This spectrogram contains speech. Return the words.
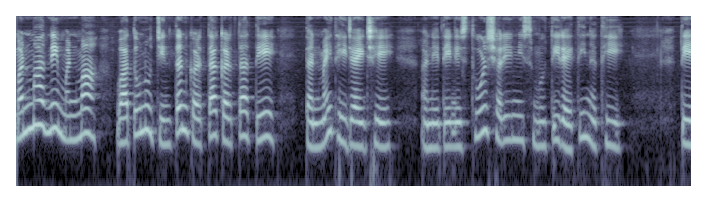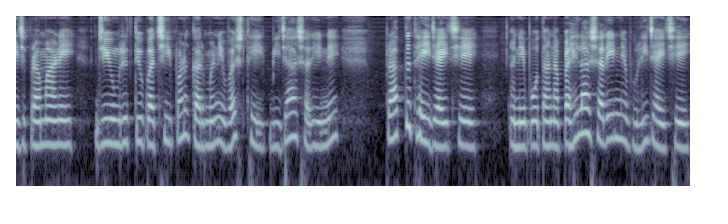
મનમાં ને મનમાં વાતોનું ચિંતન કરતાં કરતાં તે તન્મય થઈ જાય છે અને તેને સ્થૂળ શરીરની સ્મૃતિ રહેતી નથી. તે જ પ્રમાણે જીવ મૃત્યુ પછી પણ કર્મને વશ થઈ બીજા શરીરને પ્રાપ્ત થઈ જાય છે અને પોતાના પહેલાં શરીરને ભૂલી જાય છે.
